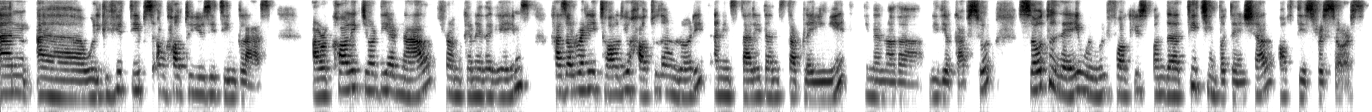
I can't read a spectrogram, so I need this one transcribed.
and uh, we'll give you tips on how to use it in class. Our colleague Jordi Arnal from Canada Games has already told you how to download it and install it and start playing it in another video capsule. So today we will focus on the teaching potential of this resource.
